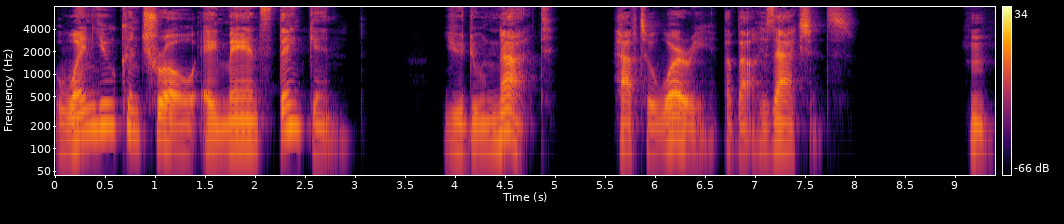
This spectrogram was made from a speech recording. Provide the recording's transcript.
When you control a man's thinking, you do not have to worry about his actions. Hmm.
